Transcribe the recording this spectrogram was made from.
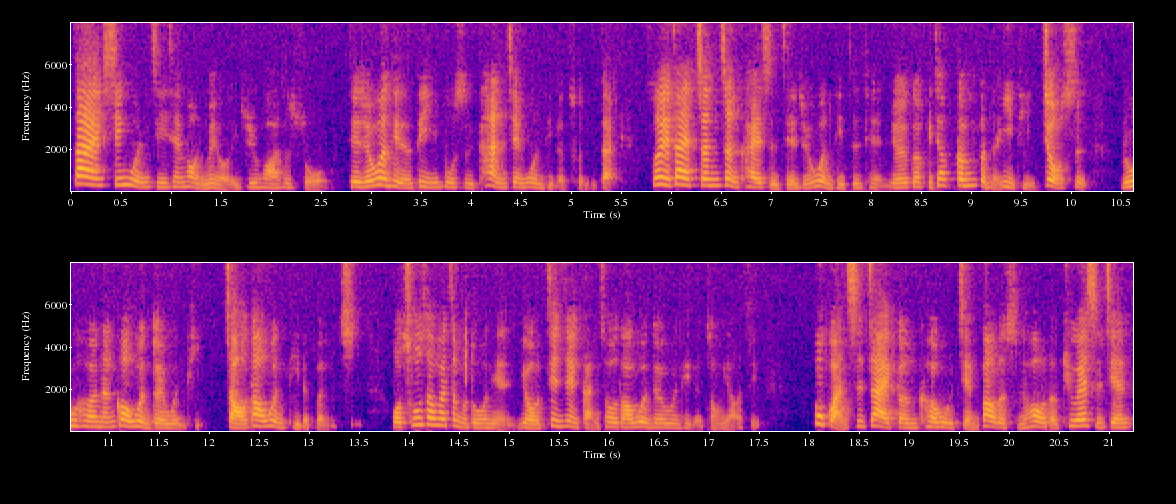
在新闻急先锋里面有一句话是说，解决问题的第一步是看见问题的存在。所以在真正开始解决问题之前，有一个比较根本的议题，就是如何能够问对问题，找到问题的本质。我出社会这么多年，有渐渐感受到问对问题的重要性。不管是在跟客户简报的时候的 Q&A 时间，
